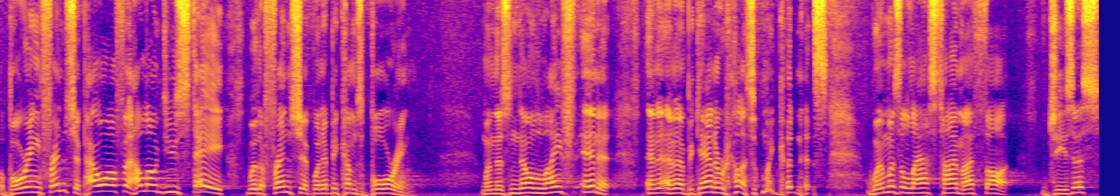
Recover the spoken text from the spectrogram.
A boring friendship. How often, how long do you stay with a friendship when it becomes boring? When there's no life in it. And, and I began to realize, oh my goodness, when was the last time I thought, Jesus,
